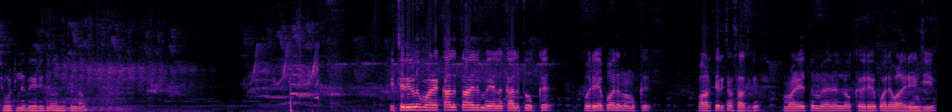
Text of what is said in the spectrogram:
ചുവട്ടിൽ വേരുകൾ വന്നിട്ടുണ്ടാവും. ഈ ചെടികൾ മഴക്കാലത്തായാലും വേനൽക്കാലത്തും ഒക്കെ ഒരേപോലെ നമുക്ക് വളർത്തിയെടുക്കാൻ സാധിക്കും. മഴയത്തും വേനലിലും ഒക്കെ ഒരേപോലെ വളരുകയും ചെയ്യും.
